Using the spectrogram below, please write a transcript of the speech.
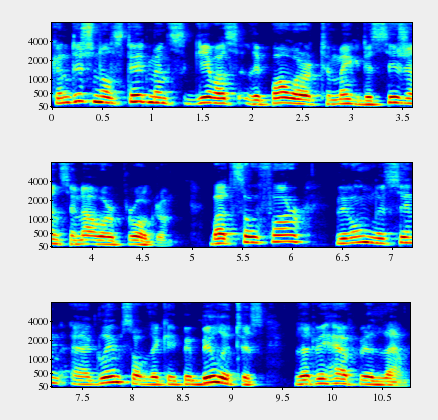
Conditional statements give us the power to make decisions in our program, but so far we've only seen a glimpse of the capabilities that we have with them.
